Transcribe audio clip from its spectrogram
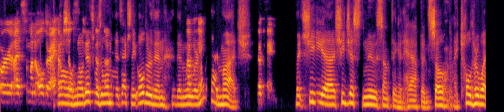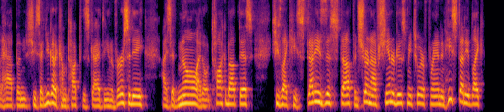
or uh, someone older? I have no, no. This was a woman that's actually older than than we okay. were, not that much. Okay. But she uh, she just knew something had happened. So I told her what happened. She said, "You got to come talk to this guy at the university." I said, "No, I don't talk about this." she's like, he studies this stuff. And sure enough, she introduced me to her friend, and he studied like,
